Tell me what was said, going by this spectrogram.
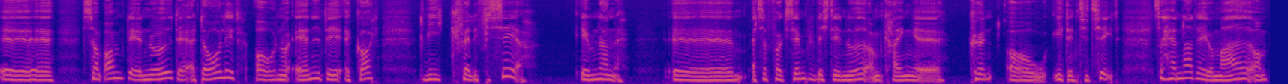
øh, som om det er noget, der er dårligt, og noget andet, det er godt. Vi kvalificerer emnerne. Øh, altså for eksempel, hvis det er noget omkring øh, køn og identitet, så handler det jo meget om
